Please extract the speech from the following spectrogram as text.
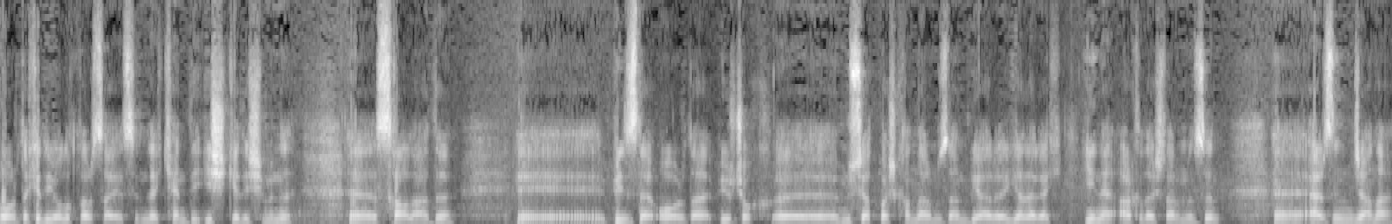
oradaki diyaloglar sayesinde kendi iş gelişimini e, sağladı. Ee, biz de orada birçok e, müsiyat başkanlarımızdan bir araya gelerek yine arkadaşlarımızın e, Erzincan'a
